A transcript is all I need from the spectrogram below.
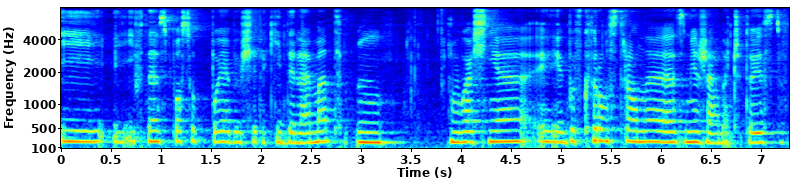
I, I w ten sposób pojawił się taki dylemat, mm, właśnie jakby w którą stronę zmierzamy. Czy to jest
